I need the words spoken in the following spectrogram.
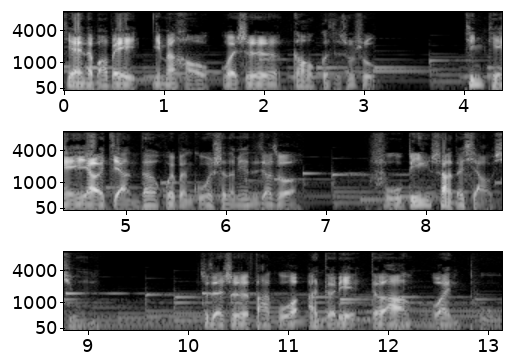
亲爱的宝贝，你们好，我是高个子叔叔。今天要讲的绘本故事的名字叫做《浮冰上的小熊》，作者是法国安德烈·德昂文图，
